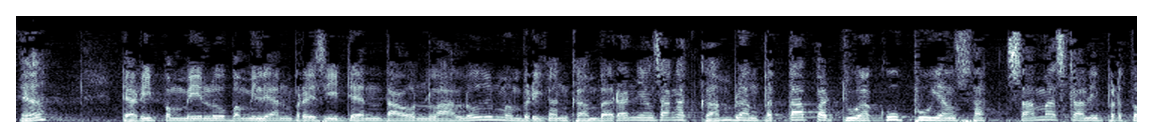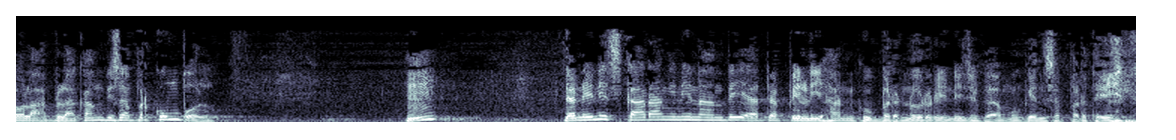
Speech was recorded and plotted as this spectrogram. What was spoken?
Ya dari pemilu pemilihan presiden tahun lalu memberikan gambaran yang sangat gamblang betapa dua kubu yang sama sekali bertolak belakang bisa berkumpul. Hmm? Dan ini sekarang ini nanti ada pilihan gubernur ini juga mungkin seperti ini.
